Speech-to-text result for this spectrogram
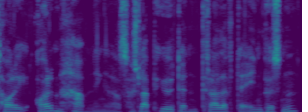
tar jeg armhevninger. Altså slipper jeg ut den 30. innpusten.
